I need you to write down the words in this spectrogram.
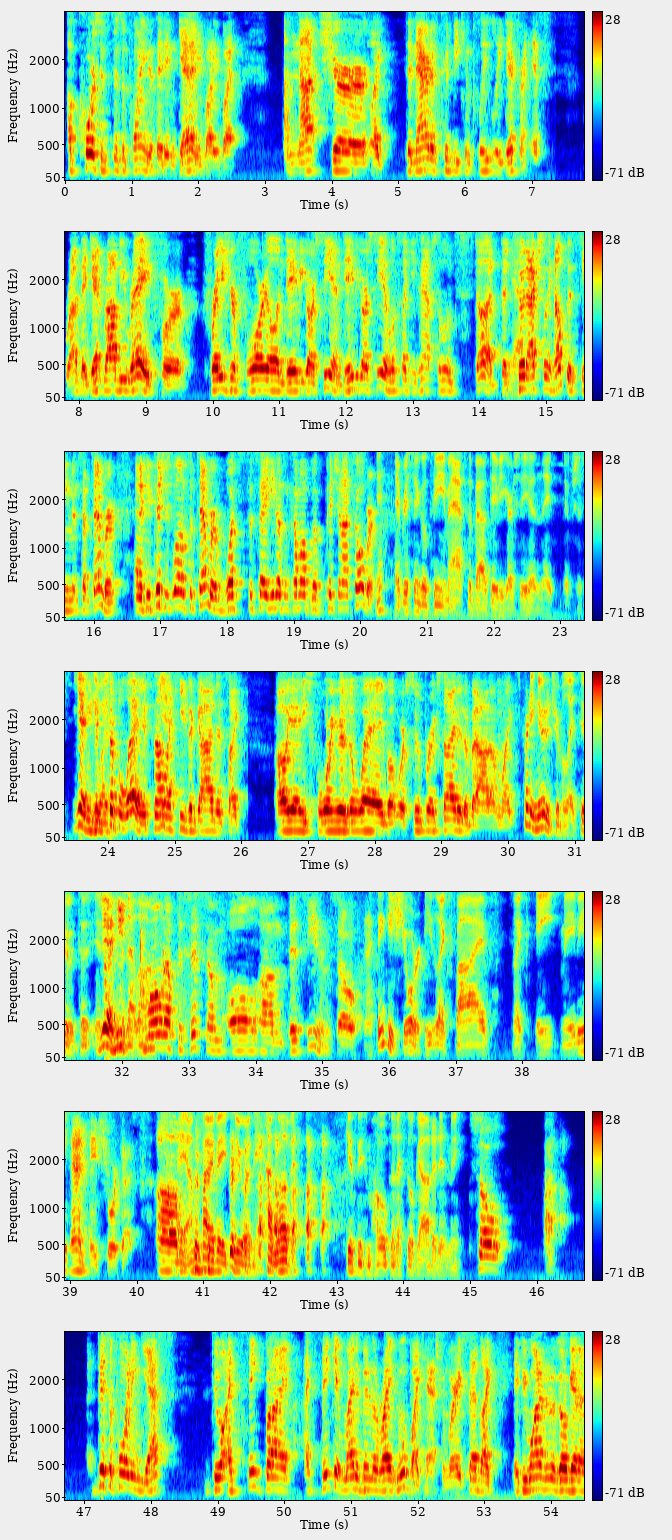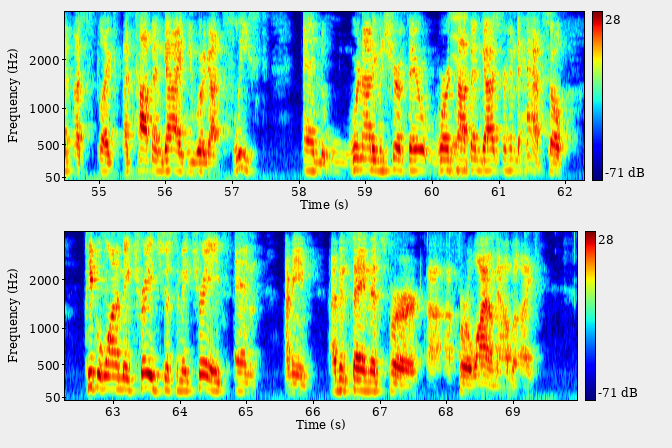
of course, it's disappointing that they didn't get anybody, but I'm not sure. Like the narrative could be completely different if they get Robbie Ray for Frazier, Florial, and Deivi Garcia, and Deivi Garcia looks like he's an absolute stud that Yeah. could actually help this team in September. And if he pitches well in September, what's to say he doesn't come up and pitch in October? Yeah, every single team asked about Deivi Garcia, and they it was just Yeah, he's he in wasn't- Triple A. It's not Yeah. like he's a guy that's like, oh yeah, he's four years away, but we're super excited about him. Like, It's pretty new to AAA too. It yeah, he's been that long. flown up the system all um, this season. So And I think he's short. He's like five, like eight, maybe. Ken hates short guys. Um, Hey, I'm five eight too. I, think, I love it. Gives me some hope that I still got it in me. So uh, disappointing, yes. Do I think? But I I think it might have been the right move by Cashman, where he said like if he wanted to go get a, a s- like a top end guy, he would have got fleeced, and we're not even sure if there were Yeah. top end guys for him to have. So people want to make trades just to make trades, and I mean I've been saying this for uh, for a while now, but like.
